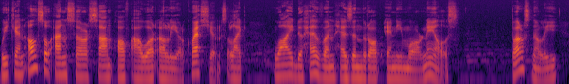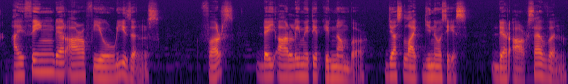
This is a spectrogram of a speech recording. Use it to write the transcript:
We can also answer some of our earlier questions, like why the heaven hasn't dropped any more nails. Personally, I think there are a few reasons. First, they are limited in number, just like Gnosis. There are seven.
